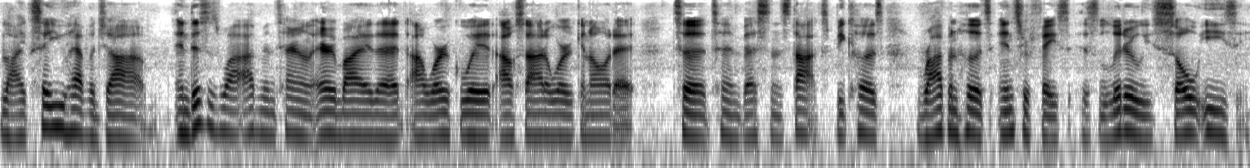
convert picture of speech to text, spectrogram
like say you have a job and this is why i've been telling everybody that i work with outside of work and all that to to invest in stocks because robinhood's interface is literally so easy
